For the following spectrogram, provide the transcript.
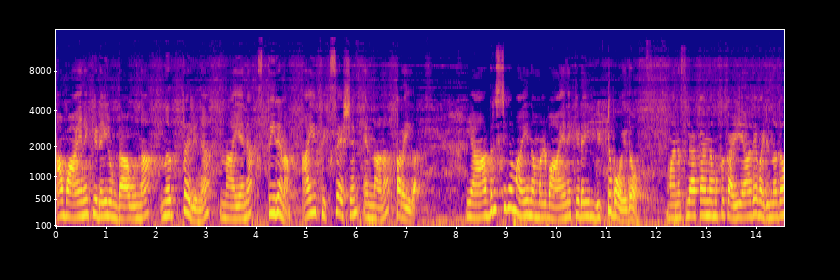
ആ വായനയ്ക്കിടയിലുണ്ടാകുന്ന നിർത്തലിന് നയന സ്ഥിരണം ഐ ഫിക്സേഷൻ എന്നാണ് പറയുക. യാദൃശ്ചികമായി നമ്മൾ വായനയ്ക്കിടയിൽ വിട്ടുപോയതോ മനസ്സിലാക്കാൻ നമുക്ക് കഴിയാതെ വരുന്നതോ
